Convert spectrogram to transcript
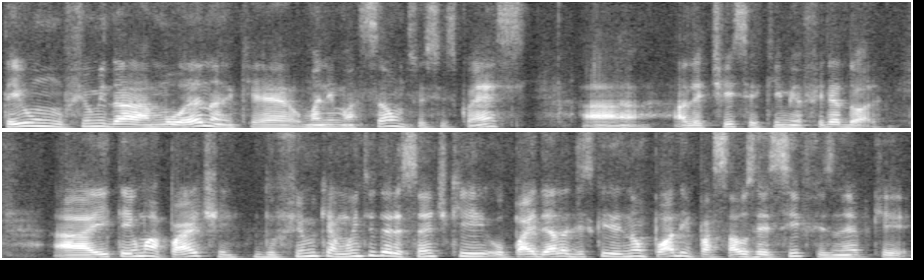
Tem um filme da Moana, que é uma animação, não sei se vocês conhecem, a, a Letícia aqui, minha filha adora. Aí tem uma parte do filme que é muito interessante que o pai dela diz que eles não podem passar os recifes, né? Porque,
